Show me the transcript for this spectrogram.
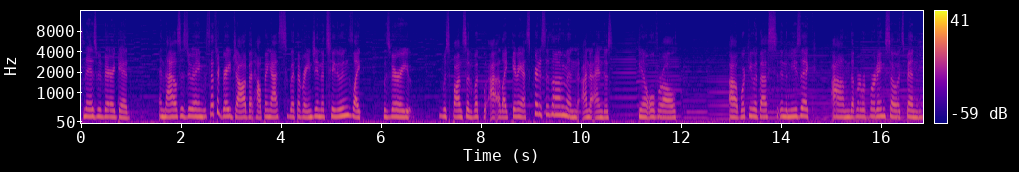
Today has been very good. And Niles is doing such a great job at helping us with arranging the tunes. Like, was very responsive with uh, like giving us criticism and, and and just you know overall uh, working with us in the music um, that we're recording. So it's been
